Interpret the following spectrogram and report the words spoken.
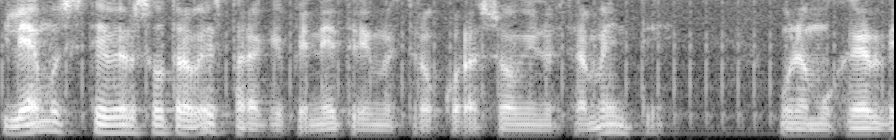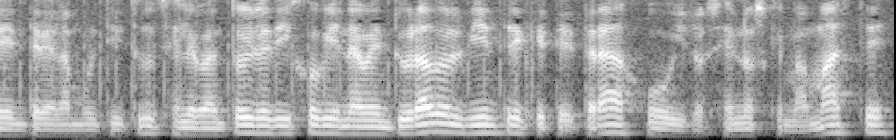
Y leamos este verso otra vez para que penetre en nuestro corazón y nuestra mente. Una mujer de entre la multitud se levantó y le dijo, Bienaventurado el vientre que te trajo y los senos que mamaste.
